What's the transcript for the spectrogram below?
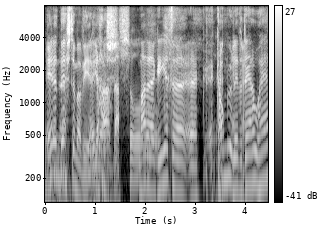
En het beste maar weer. Ja, dat is zo. Maar uh, Geert, uh, Cambuur leeft daar hoe hè?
